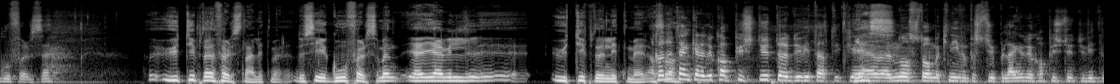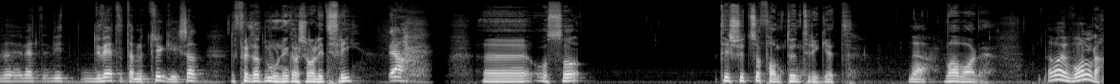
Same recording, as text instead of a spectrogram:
god følelse. utdyp den følelsen her litt mer. Du sier god følelse, men jeg, jeg vil utdype den litt mer. Kan Altså, du tenke deg, du kan puste ut, og du vet at ikke Yes. noen står med kniven på strupen lenger. Du kan puste ut, du vet, vet, vet, du vet at de er trygge, ikke sant? du følte at moren din kanskje var litt fri, Ja. Uh, og så Til slutt så fant du en trygghet. ja. Hva var det? Det var jo vold, da.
